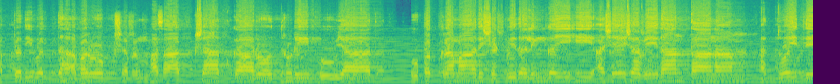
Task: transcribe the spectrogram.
अप्रतिबद्ध अपरोक्षब्रह्मसाक्षात्कारो दृढीभूयात्। उपक्रमादिषड्विधलिङ्गैः अशेषवेदान्तानाम् अद्वैते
